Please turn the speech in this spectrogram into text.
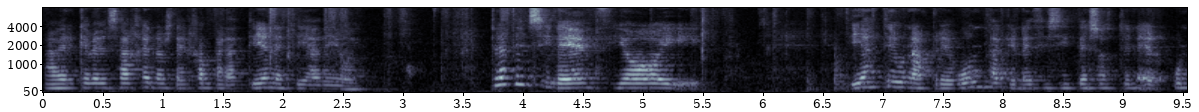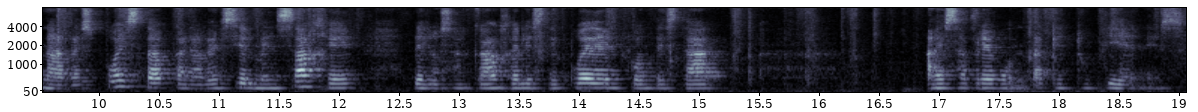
a ver qué mensaje nos dejan para ti en el día de hoy. Trate en silencio y, y hazte una pregunta que necesites obtener una respuesta para ver si el mensaje de los arcángeles te pueden contestar a esa pregunta que tú tienes.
